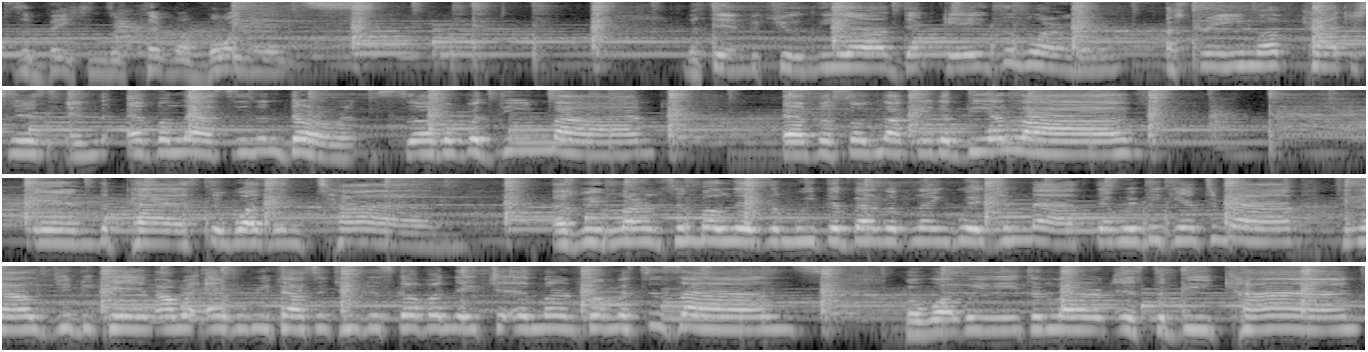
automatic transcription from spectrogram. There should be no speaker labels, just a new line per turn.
manifestations of clairvoyance. Within peculiar decades of learning, a stream of consciousness and the everlasting endurance of a redeemed mind, ever so lucky to be alive. In the past, it wasn't time. As we learned symbolism, we developed language and math, then we began to rhyme. Technology became our every facet to discover nature and learn from its designs. But what we need to learn is to be kind.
